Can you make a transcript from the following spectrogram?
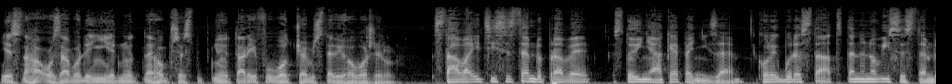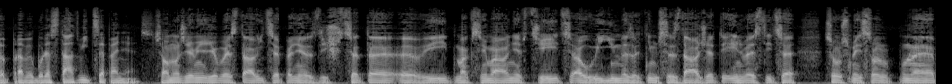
je snaha o zavodení jednotného přestupního tarifu, o čem jste vyhovořil stávající systém dopravy stojí nějaké peníze. Kolik bude stát ten nový systém dopravy? Bude stát více peněz? Samozřejmě, že bude stát více peněz. Když chcete eh, vyjít maximálně vstříc a uvidíme, zatím se zdá, že ty investice jsou smysluplné,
